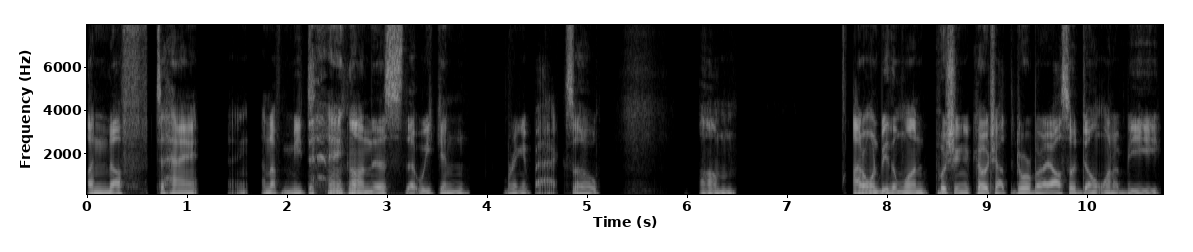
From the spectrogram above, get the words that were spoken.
enough to hang enough meat to hang on this that we can bring it back. So, um, I don't want to be the one pushing a coach out the door, but I also don't want to be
